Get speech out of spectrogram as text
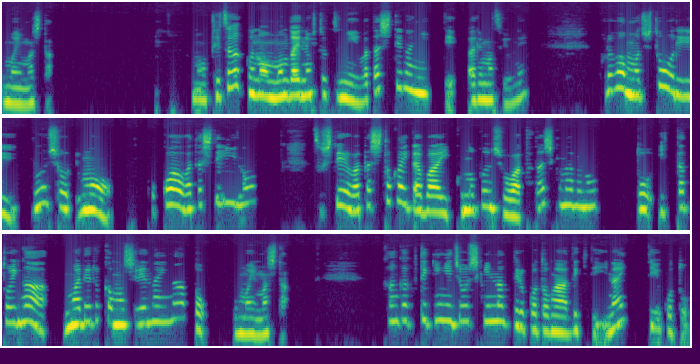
思いました。の哲学の問題の一つに、私って何ってありますよね。これは文字通り、文章でも、ここは私でいいの？そして私と書いた場合、この文章は正しくなるの？といった問いが生まれるかもしれないなと思いました。感覚的に常識になっていることができていないっていうこと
